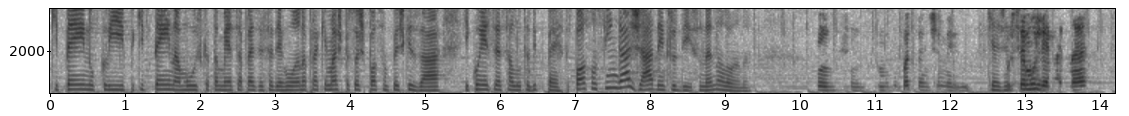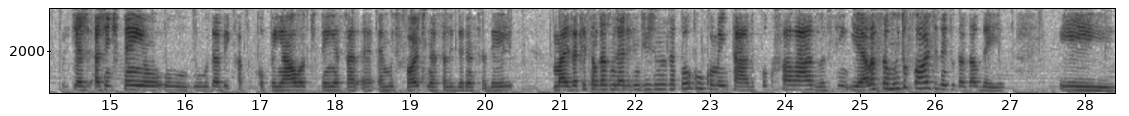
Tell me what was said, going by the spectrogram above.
que tem no clipe, que tem na música também essa presença de Ruana, para que mais pessoas possam pesquisar e conhecer essa luta de perto, possam se engajar dentro disso, né, Naluana? Sim, sim, muito importante mesmo. Que a gente... Por ser mulher, né? porque a, a gente tem o, o, o Davi Copenhaua, que tem essa, é, é, muito forte nessa liderança dele, mas a questão das mulheres indígenas é pouco comentado, pouco falado, assim, e elas são muito fortes dentro das aldeias. E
